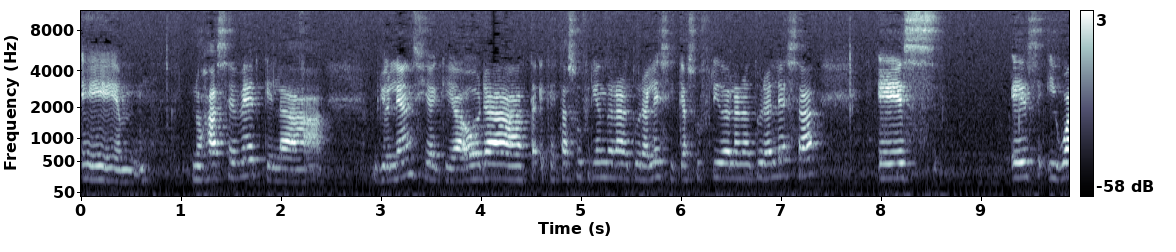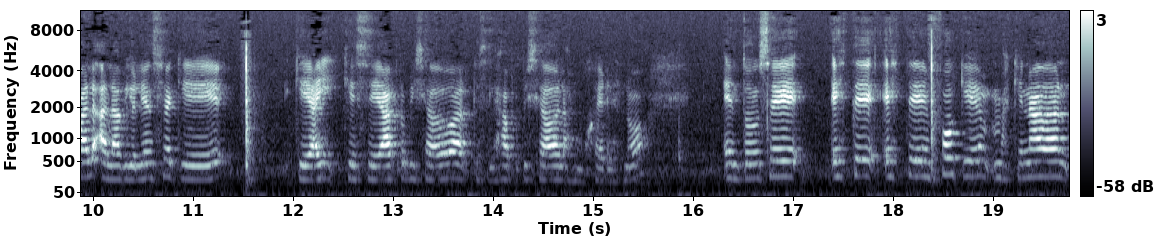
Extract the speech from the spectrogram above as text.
eh, nos hace ver que la violencia que ahora que está sufriendo la naturaleza y que ha sufrido la naturaleza es, es igual a la violencia que, que, hay, que, se ha propiciado, que se les ha propiciado a las mujeres. ¿no? Entonces, este, este enfoque, más que nada,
